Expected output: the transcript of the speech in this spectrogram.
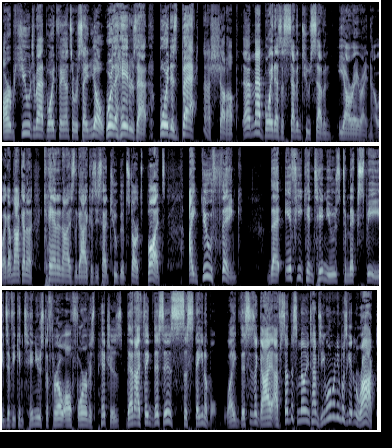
are huge Matt Boyd fans who are saying, yo, where the haters at? Boyd is back. Ah, shut up. Uh, Matt Boyd has a 7.27 ERA right now. Like, I'm not going to canonize the guy because he's had two good starts, but I do think that if he continues to mix speeds, if he continues to throw all four of his pitches, then I think this is sustainable. Like, this is a guy, I've said this a million times, even when he was getting rocked,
